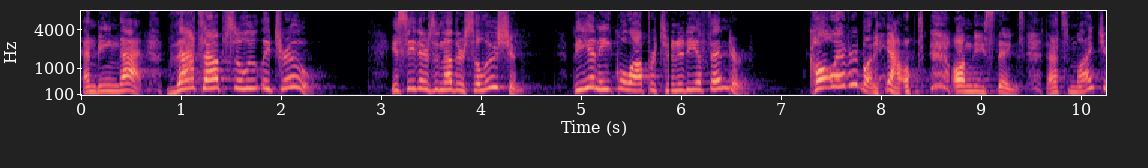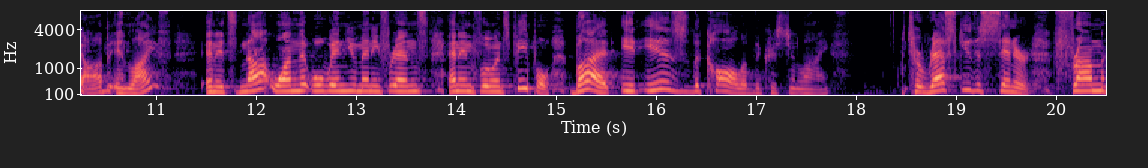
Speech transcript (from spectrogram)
and being that. That's absolutely true. You see, there's another solution be an equal opportunity offender. Call everybody out on these things. That's my job in life. And it's not one that will win you many friends and influence people, but it is the call of the Christian life to rescue the sinner from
